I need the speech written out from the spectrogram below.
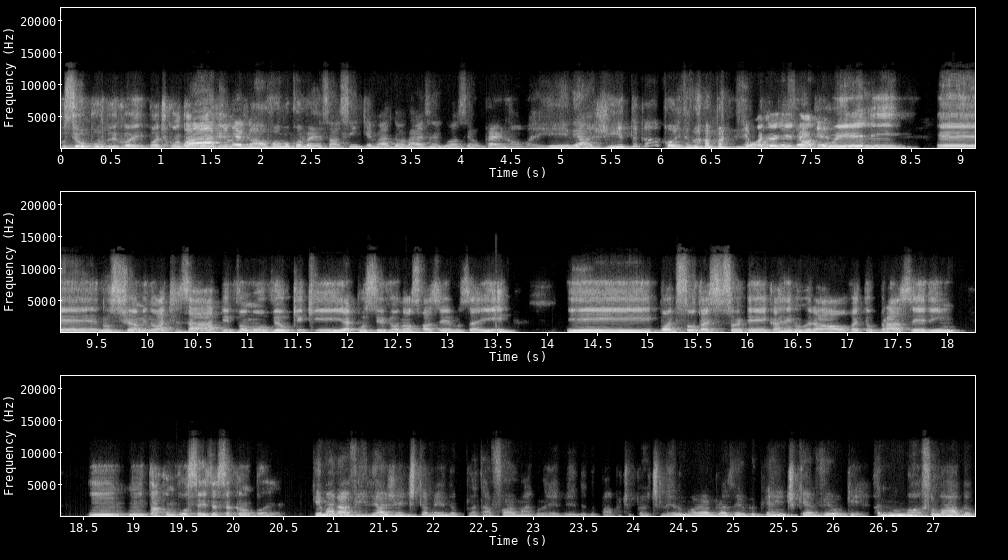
o seu público aí. Pode contar ah, com a gente. que legal. Vamos conversar assim. Quem vai adorar esse negócio é o Carlão. Ele agita aquela coisa. Pode, pode agitar com ele. É, nos chame no WhatsApp. Vamos ver o que, que é possível nós fazermos aí. E pode soltar esse sorteio aí Reino Rural vai ter o prazer em, em, em estar com vocês nessa campanha. Que maravilha. A gente também da plataforma Agro Revenda do Papo de Prateleira, o maior prazer, porque a gente quer ver o quê? No nosso lado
